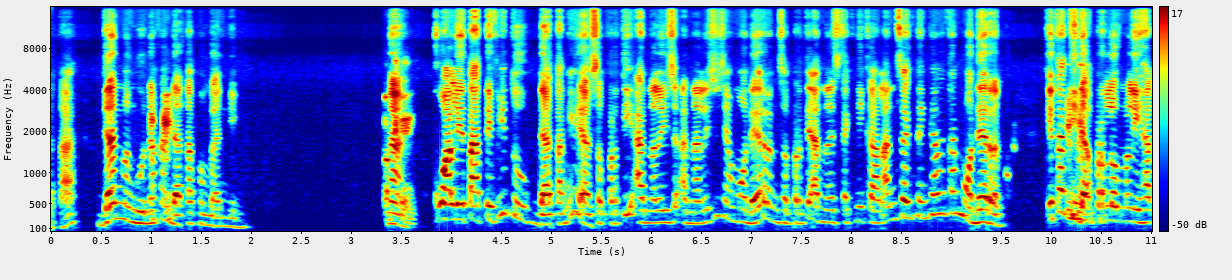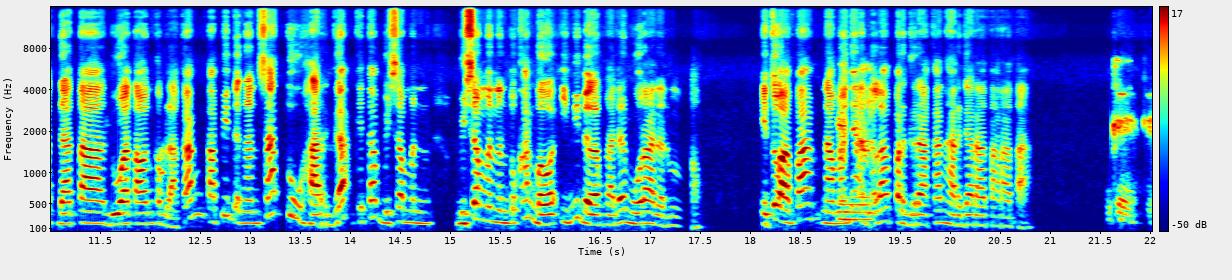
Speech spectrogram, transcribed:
data dan menggunakan Mhm. data pembanding. Nah, Oke. kualitatif itu datangnya ya seperti analisis-analisis yang modern, seperti analisis teknikal. Analisis teknikal kan modern. Kita Mhm. tidak perlu melihat data dua tahun ke belakang, tapi dengan satu harga kita bisa men- bisa menentukan bahwa ini dalam keadaan murah dan mahal. Itu apa namanya Mhm. adalah pergerakan harga rata-rata. Oke, oke.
